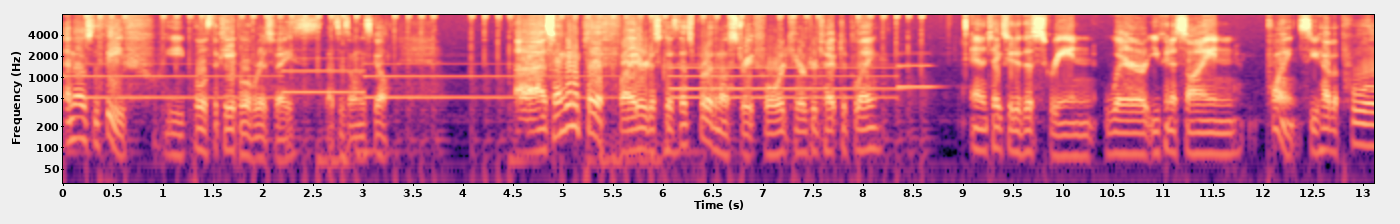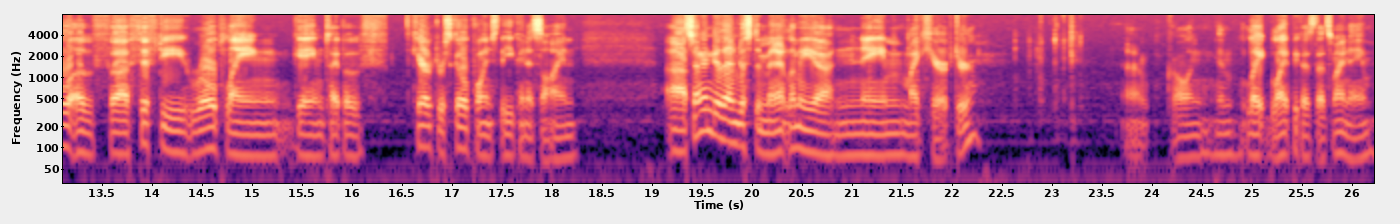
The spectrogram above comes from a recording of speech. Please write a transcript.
And there's the thief, he pulls the cape over his face, that's his only skill. Uh, so I'm going to play a fighter just because that's probably the most straightforward character type to play. And it takes you to this screen where you can assign points. You have a pool of uh, 50 role-playing game type of character skill points that you can assign. Uh, so I'm going to do that in just a minute. Let me uh, name my character. I'm calling him Late Blight because that's my name.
